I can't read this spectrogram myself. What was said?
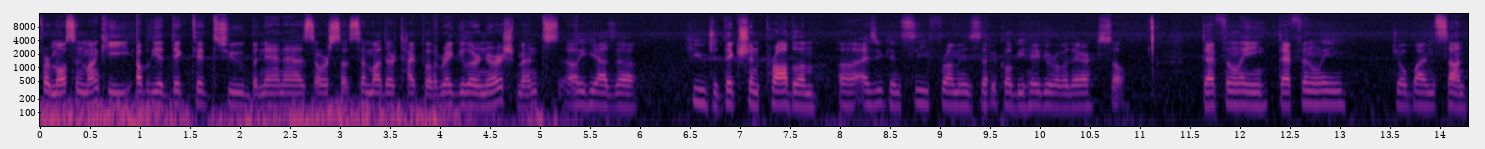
Formosan monkey, probably addicted to bananas or so, some other type of regular nourishment. Uh, he has a huge addiction problem, uh, as you can see from his typical behavior over there. So definitely, definitely Joe Biden's son.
